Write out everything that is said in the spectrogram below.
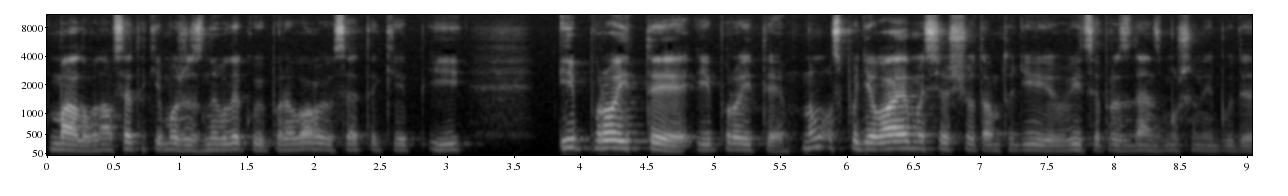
мало. Вона все-таки може з невеликою перевагою все-таки і. І пройти, і пройти. Ну, сподіваємося, що там тоді віце-президент змушений буде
